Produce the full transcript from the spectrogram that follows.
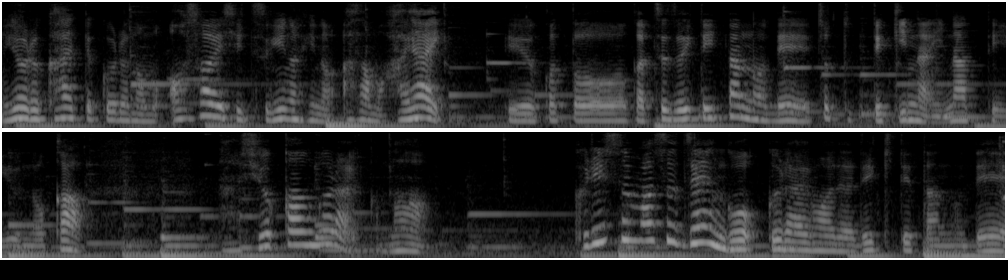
夜帰ってくるのも遅いし次の日の朝も早い。っていうことが続いていたのでちょっとできないなっていうのが何週間ぐらいかなクリスマス前後ぐらいまではできてたので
